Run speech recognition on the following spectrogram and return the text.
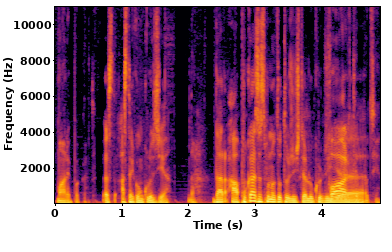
Mare păcat. Asta, asta e concluzia. Da. Dar a apucat să spună totuși niște lucruri... Foarte e... puțin.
